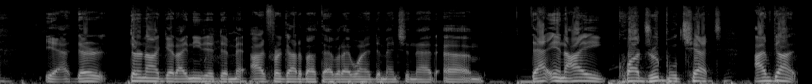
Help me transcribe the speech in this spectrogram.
yeah, they're they're not good. I needed to. Me- I forgot about that, but I wanted to mention that. Um, that and I quadruple checked. I've got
